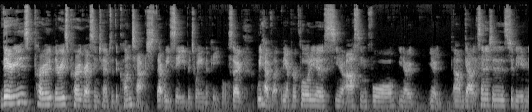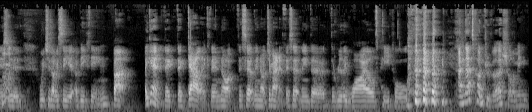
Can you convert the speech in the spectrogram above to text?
there is pro there is progress in terms of the contact that we see between the people. So we have like the Emperor Claudius, you know, asking for you know you know um, Gallic senators to be admitted, mm. which is obviously a big thing. But again, they're, they're Gallic. They're not. They're certainly not Germanic. They're certainly the the really wild people. and that's controversial. I mean,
